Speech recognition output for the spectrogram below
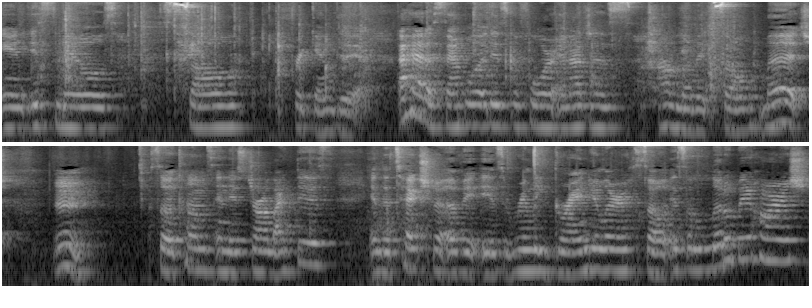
and it smells so freaking good. I had a sample of this before and I just, I love it so much. Mm. So it comes in this jar like this and the texture of it is really granular. So it's a little bit harsh.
